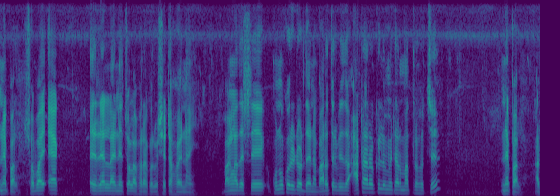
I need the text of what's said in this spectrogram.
নেপাল, সবাই এক রেল লাইনে চলাফেরা করবে, সেটা হয় নাই। বাংলাদেশে কোনো করিডোর দেয় না। ভারতের ভিতরে আঠারো কিলোমিটার মাত্র হচ্ছে নেপাল আর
